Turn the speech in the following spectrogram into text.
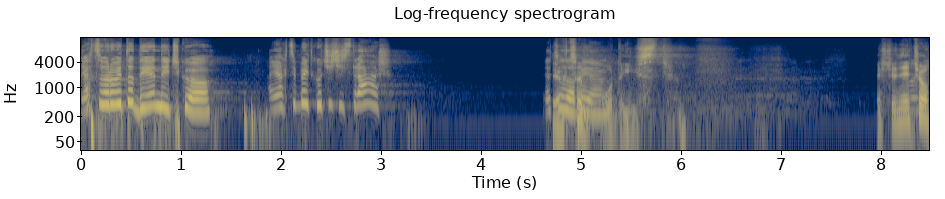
Já chci robiť to D&Dčko. A já chci být kočičí stráž. Ja Ja chcem zabijem. odísť. Ešte niečo?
